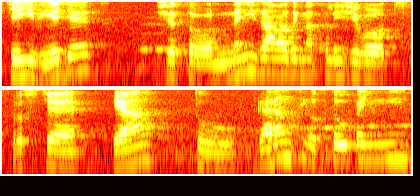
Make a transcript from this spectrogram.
chtějí vědět, že to není závazek na celý život, prostě já tu garanci odstoupení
